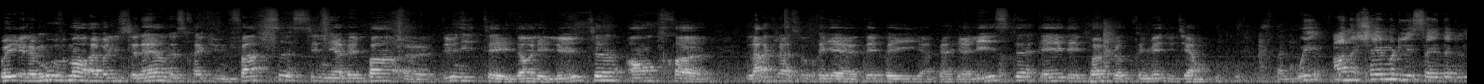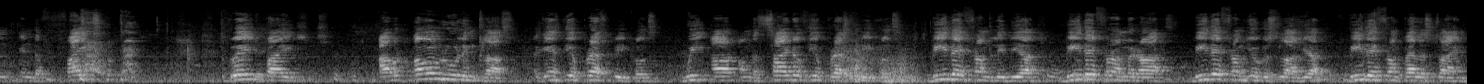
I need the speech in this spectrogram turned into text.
Oui, et le mouvement révolutionnaire ne serait qu'une farce s'il n'y avait pas euh, d'unité dans les luttes entre la classe ouvrière des pays impérialistes et des peuples opprimés du tiers-monde. We unashamedly say that in, in the fight waged by our own ruling class against the oppressed peoples, we are on the side of the oppressed peoples, be they from Libya, be they from Iraq, be they from Yugoslavia, be they from Palestine,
